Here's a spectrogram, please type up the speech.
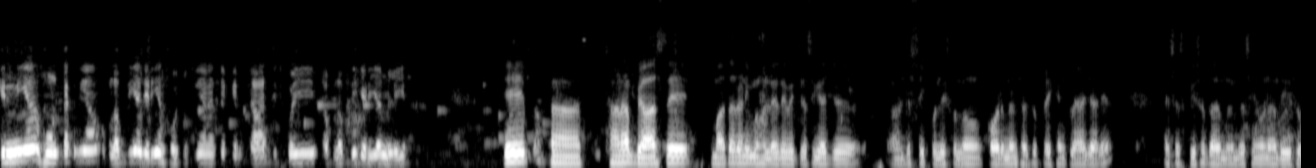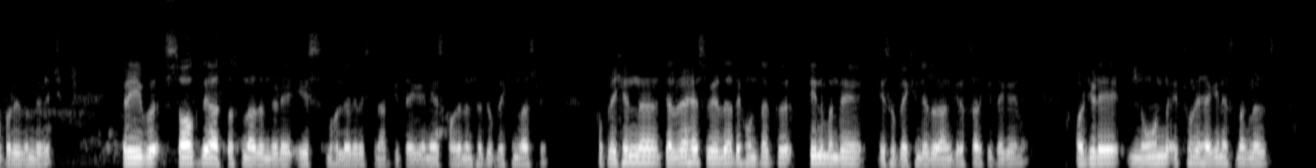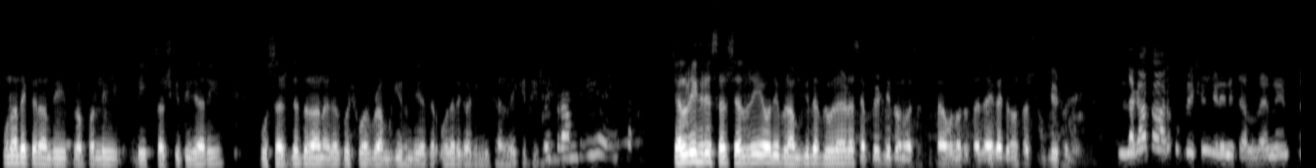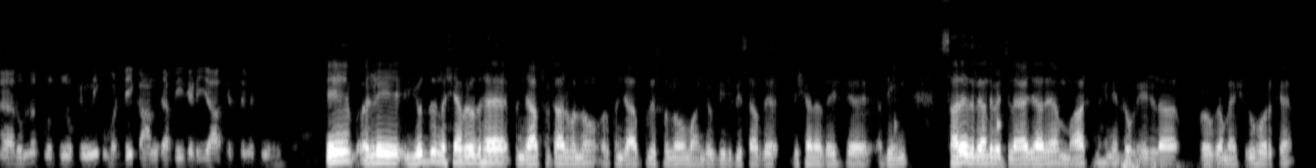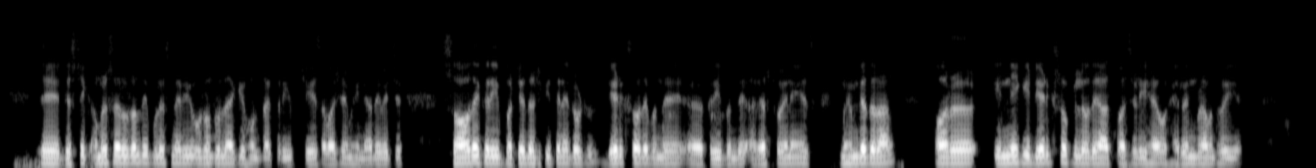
ਕਿੰਨੀਆਂ ਹੁਣ ਤੱਕ ਦੀਆਂ ਉਪਲਬਧੀਆਂ ਜਿਹੜੀਆਂ ਹੋ ਚੁੱਕੀਆਂ ਨੇ ਤੇ ਕਿ- ਅੱਜ ਕੋਈ ਉਪਲਬਧੀ ਜਿਹੜੀ ਆ ਮਿਲੀ ਹੈ ਇਹ ਅ, ਥਾਣਾ ਬਿਆਸ ਦੇ ਮਾਤਾ ਰਾਣੀ ਮੁਹੱਲੇ ਦੇ ਵਿੱਚ ਅਸੀਂ ਅੱਜ ਡਿਸਟ੍ਰਿਕਟ ਪੁਲਿਸ ਵੱਲੋਂ ਕੋਆਰਡੀਨੇਟ ਸਰਚ ਆਪਰੇਸ਼ਨ ਚਲਾਇਆ ਜਾ ਰਿਹਾ। ਐਸਐਸਪੀ ਸਰਦਾਰ ਮਨਿੰਦਰ ਸਿੰਘ ਉਹਨਾਂ ਦੀ ਸੁਪਰਵਿਜ਼ਨ ਦੇ ਵਿੱਚ। ਕਰੀਬ 100 ਕੁ ਦੇ ਆਸ-ਪਾਸ ਮੁਲਾਜ਼ਮ ਜਿਹੜੇ ਇਸ ਮੁਹੱਲੇ ਦੇ ਵਿੱਚ ਤੈਨਾਤ ਕੀਤੇ ਗਏ ਨੇ ਇਸ ਕੋਆਰਡੀਨੇਟ ਸਰਚ ਆਪਰੇਸ਼ਨ ਵਾਸਤੇ। ਆਪਰੇਸ਼ਨ ਚੱਲ ਰਿਹਾ ਹੈ ਸਵੇਰ ਦਾ ਤੇ ਹੁਣ ਤੱਕ ਤਿੰਨ ਬੰਦੇ ਇਸ ਆਪਰੇਸ਼ਨ ਦੇ ਦੌਰਾਨ ਗ੍ਰਿਫਤਾਰ ਕੀਤੇ ਗਏ ਨੇ। ਔਰ ਜਿਹੜੇ ਨੋਨ ਇੱਥੋਂ ਦੇ ਹੈਗੇ ਨੇ ਸਮਗਲਰਸ ਉਹਨਾਂ ਦੇ ਘਰਾਂ ਦੀ ਪ੍ਰੋਪਰਲੀ ਡੀਪ ਸਰਚ ਕੀਤੀ ਜਾ ਰਹੀ ਹੈ। ਉਹ ਸਰਚ ਦੇ ਦੌਰਾਨ ਅਗਰ ਕੁਝ ਹੋਰ ਬਰਾਮਦਗੀ ਹੁੰਦੀ ਹੈ ਤਾਂ ਉਹਦੇ ਰਿਗਾਰਡਿੰਗ ਵੀ ਕਾਰਵਾਈ ਕੀਤੀ ਜਾਏਗੀ। ਬਰਾਮਦਗੀ ਹੋਈ ਚੱਲ ਰਹੀ ਹੈ ਸਰਚ ਚੱਲ ਰਹੀ ਹੈ ਉਹਦੀ ਬਰਾਮਦਗੀ ਦਾ ਬਿਊਰਾ ਜਿਹੜਾ ਸੈਪਰੇਟਲੀ ਤੁਹਾਨੂੰ ਐਸਐਸਪੀ ਸਾਹਿਬ ਵੱਲੋਂ ਦਿੱਤਾ ਜਾਏਗਾ ਜਦੋਂ ਸਰਚ ਕੰਪਲੀਟ ਹੋ ਜਾਏਗੀ। ਲਗਾਤਾਰ ਆਪਰੇਸ਼ਨ ਜਿਹੜੇ ਨੇ ਚੱਲ ਰਹੇ ਨੇ ਰੂਰਲ ਪੁਲਿਸ ਨੂੰ ਕਿੰਨੀ ਕੁ ਵੱਡੀ ਕਾਮਯਾਬੀ ਜਿਹੜੀ ਆ ਇਸ ਦੇ ਵਿੱਚ ਮਿਲੀ? ਇਹ ਜਿਹੜੀ ਯੁੱਧ ਨਸ਼ਿਆਂ ਵਿਰੁੱਧ ਹੈ, ਪੰਜਾਬ ਸਰਕਾਰ ਵੱਲੋਂ ਔਰ ਪੰਜਾਬ ਪੁਲਿਸ ਵੱਲੋਂ ਮਾਨਯੋਗ ਡੀਜੀਪੀ ਸਾਹਿਬ ਦੇ ਦਿਸ਼ਾ ਨਿਰਦੇਸ਼ ਦੇ ਅਧੀਨ ਸਾਰੇ ਜ਼ਿਲ੍ਹਿਆਂ ਦੇ ਵਿੱਚ ਚਲਾਇਆ ਜਾ ਰਿਹਾ। ਮਾਰਚ ਮਹੀਨੇ ਤੋਂ ਇਹ ਜਿਹੜਾ ਪ੍ਰੋਗਰਾਮ ਹੈ, ਸ਼ੁਰੂ ਹੋ ਰੱਖਿਆ ਹੈ ਤੇ ਡਿਸਟ੍ਰਿਕਟ ਅੰਮ੍ਰਿਤਸਰ ਰੂਰਲ ਦੀ ਪੁਲਿਸ ਨੇ ਵੀ ਉਦੋਂ ਤੋਂ ਲੈ ਕੇ ਹੁਣ ਤੱਕ ਕਰੀਬ 6 ਸਵਾ ਛੇ ਮਹੀਨਿਆਂ ਦੇ ਵਿੱਚ 100 ਦੇ ਕਰੀਬ ਪਰਚੇ ਦਰਜ ਕੀਤੇ ਨੇ ਟੋਟਲ। 150 ਦੇ ਬੰਦੇ ਕਰੀਬ ਬੰਦੇ ਅਰੈਸਟ ਹੋਏ ਨੇ ਇਸ ਮੁਹਿੰਮ ਦੇ ਦੌਰਾਨ ਔਰ ਇੰਨੀ ਕੀ 150 ਕਿਲੋ ਦੇ ਆਸ-ਪਾਸ ਜਿਹੜੀ ਹੈ ਉਹ ਹੈਰੋਇਨ ਬਰਾਮਦ ਹੋਈ ਹੈ।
